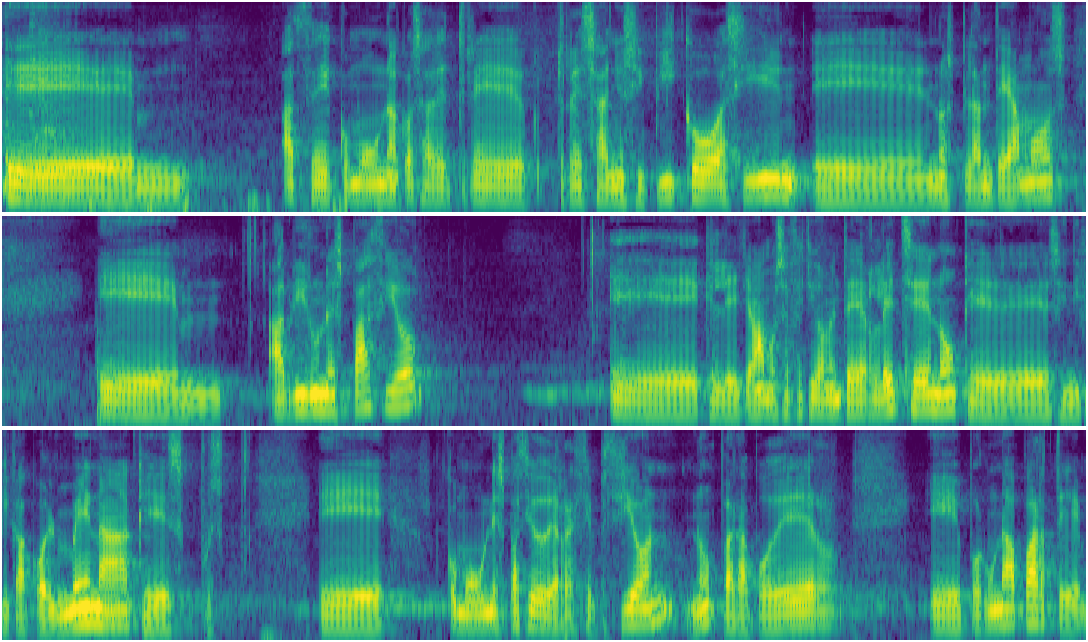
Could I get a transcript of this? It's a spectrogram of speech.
eh, hace como una cosa de tres, años y pico, así, eh, nos planteamos eh, abrir un espacio eh, que le llamamos efectivamente Erleche, ¿no? que significa colmena, que es pues, eh, como un espacio de recepción ¿no? para poder, por una parte,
